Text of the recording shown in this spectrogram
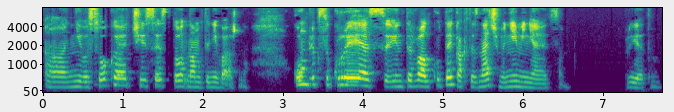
а, невысокая ЧСС, то нам это не важно. Комплексы КУРС, интервал КУТ как-то значимо не меняются при этом.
